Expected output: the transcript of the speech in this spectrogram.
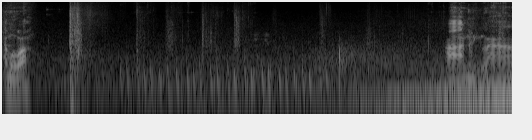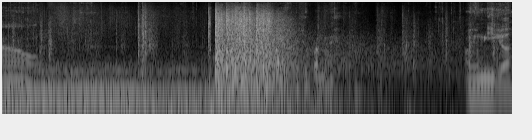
ทำหมดปะทานอีกแล้วไปชุบกันไหมเอายังมีอีกเหรอ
